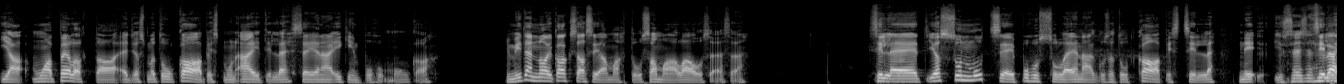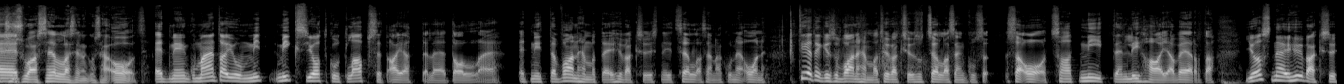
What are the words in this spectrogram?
ja mua pelottaa, että jos mä tuun kaapista mun äitille, se ei enää ikin puhu munkaan. Niin miten noi kaksi asiaa mahtuu samaan lauseeseen? Silleen, että jos sun mutsi ei puhu sulle enää, kun sä tuut kaapista sille, niin Jos ei se Silleen, hyväksy et- sua sellaisena kuin sä oot. et niin kun mä en tajua, mit, miksi jotkut lapset ajattelee tolleen, että niiden vanhemmat ei hyväksyisi niitä sellaisena kuin ne on. Tietenkin sun vanhemmat hyväksyy sut sellaisen kuin sä, sä oot. Sä oot niitten lihaa ja verta. Jos ne ei hyväksy,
